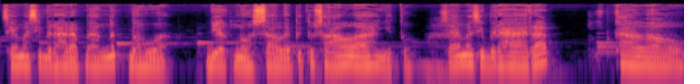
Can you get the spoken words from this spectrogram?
Saya masih berharap banget bahwa diagnosa lab itu salah gitu. Saya masih berharap kalau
